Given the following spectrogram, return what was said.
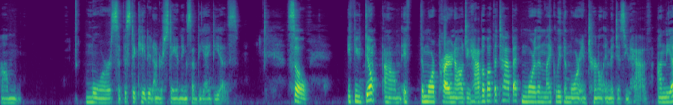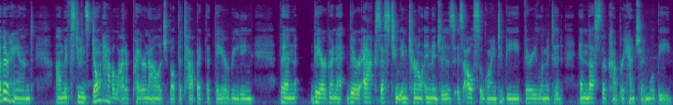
um, more sophisticated understandings of the ideas. So if you don't, um, if the more prior knowledge you have about the topic, more than likely the more internal images you have. On the other hand, um, if students don't have a lot of prior knowledge about the topic that they are reading, then they are going to, their access to internal images is also going to be very limited, and thus their comprehension will be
